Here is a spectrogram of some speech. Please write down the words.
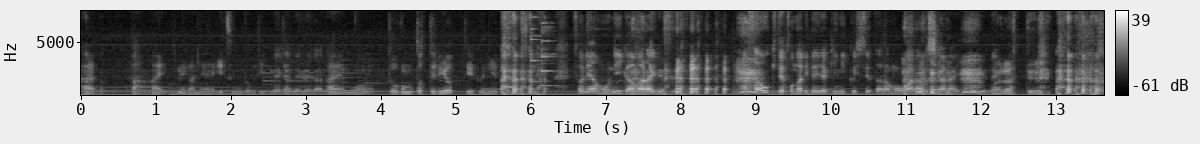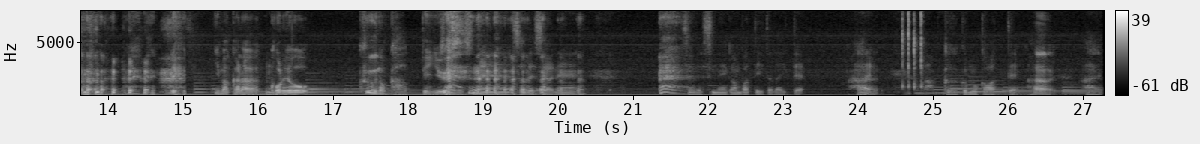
はい。あはい。メガネいつも通りメガネメガネ、はいもう動画も撮ってるよっていうふうに言ってますね。そりゃもう苦笑いですよ、ね、朝起きて隣で焼肉してたらもう笑うしかないっていうね。笑ってる。今からこれを食うのかっていう、そうですね。そうですよねそうですね頑張っていただいて。はい、あ価格も変わって。ははい。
